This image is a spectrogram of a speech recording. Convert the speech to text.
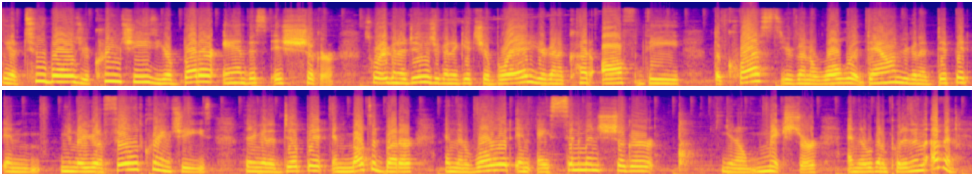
We have two bowls, your cream cheese, your butter, and this is sugar. So what you're going to do is you're going to get your bread. You're going to cut off the, the crust. You're going to roll it down. You're going to dip it in, you know, you're going to fill with cream cheese. Then you're going to dip it in melted butter and then roll it in a cinnamon sugar, you know, mixture, and then we're to put it in the oven.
